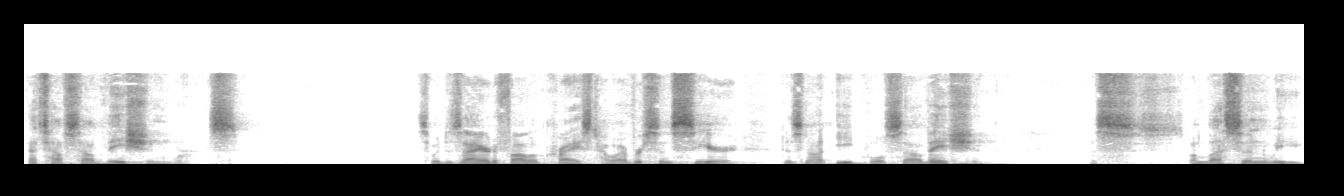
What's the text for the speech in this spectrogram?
That's how salvation works. So, a desire to follow Christ, however sincere, does not equal salvation. A lesson we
